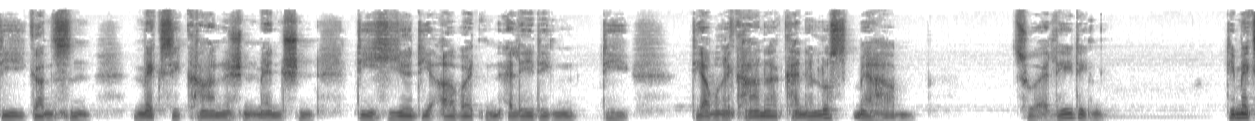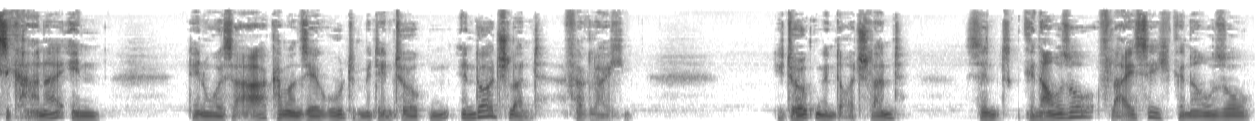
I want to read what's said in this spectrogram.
die ganzen mexikanischen Menschen, die hier die Arbeiten erledigen, die die Amerikaner keine Lust mehr haben zu erledigen? Die Mexikaner in den USA kann man sehr gut mit den Türken in Deutschland vergleichen. Die Türken in Deutschland sind genauso fleißig, genauso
